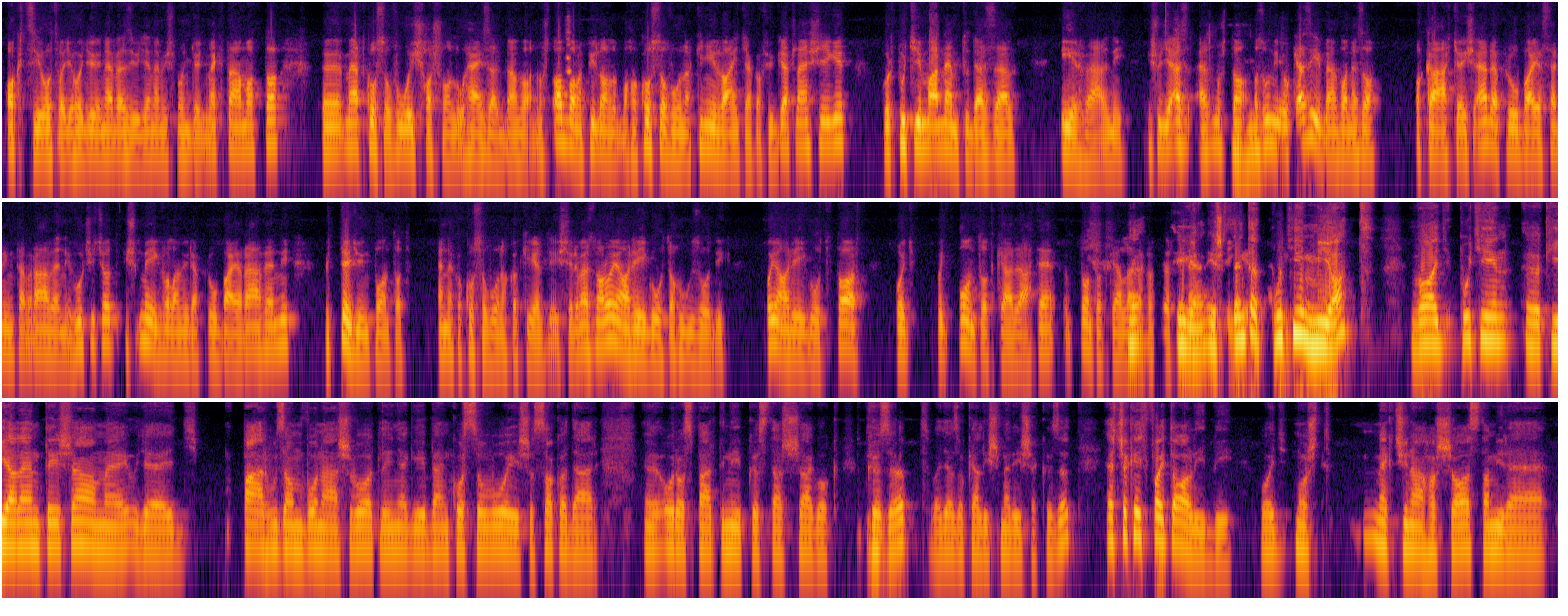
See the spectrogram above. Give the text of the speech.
akciót, vagy ahogy ő nevezi, ugye nem is mondja, hogy megtámadta, mert Koszovó is hasonló helyzetben van. Most abban a pillanatban, ha Koszovónak kinyilvánítják a függetlenségét, akkor Putyin már nem tud ezzel érvelni. És ugye ez, ez most a, mhm. az Unió kezében van ez a, a kártya, és erre próbálja szerintem rávenni Vucicot, és még valamire próbálja rávenni, hogy tegyünk pontot ennek a Koszovónak a kérdésére. Mert ez már olyan régóta húzódik, olyan régóta tart, hogy, hogy pontot kell rá, te, pontot kell ennek a történetnek. Igen, és szerinted Putyin miatt, vagy Putyin kijelentése, amely ugye egy párhuzamvonás volt lényegében Koszovó és a szakadár orosz párti népköztársaságok között, vagy azok elismerése között. Ez csak egyfajta alibi, hogy most megcsinálhassa azt, amire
